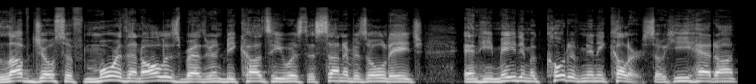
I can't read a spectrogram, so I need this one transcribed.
loved Joseph more than all his brethren because he was the son of his old age, and he made him a coat of many colors. So he had on,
